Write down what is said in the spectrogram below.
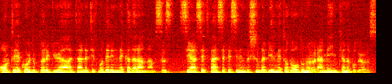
ortaya koydukları güya alternatif modelin ne kadar anlamsız, siyaset felsefesinin dışında bir metod olduğunu öğrenme imkanı buluyoruz.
